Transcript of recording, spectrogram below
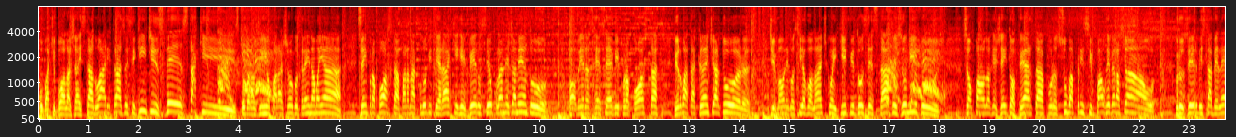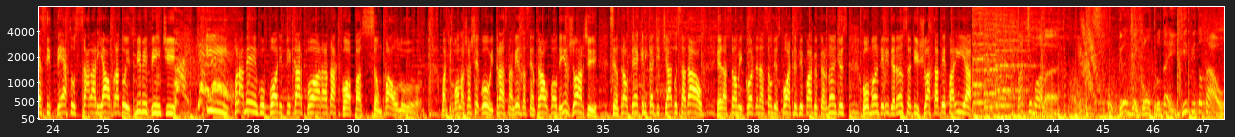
O bate-bola já está no ar e traz os seguintes destaques. Tubarãozinho para jogo treino amanhã. Sem proposta, Paraná Clube terá que rever o seu planejamento. Palmeiras recebe proposta pelo atacante Arthur. Timão negocia volante com a equipe dos Estados Unidos. São Paulo rejeita oferta por sua principal revelação. Cruzeiro estabelece teto salarial para 2020 e Flamengo pode ficar fora da Copa São Paulo. Bate-bola já chegou e traz na mesa central Valdeir Jorge, central técnica de Thiago Sadal, redação e coordenação de esportes de Fábio Fernandes, comando e liderança de JB Faria. Bate-bola. O grande encontro da equipe total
